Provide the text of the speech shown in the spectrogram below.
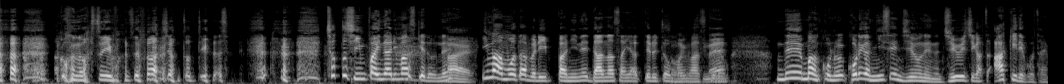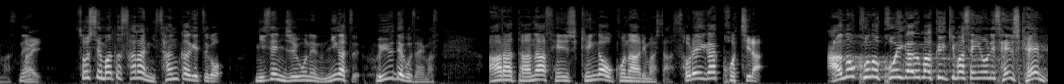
この水没バージョン撮ってください。ちょっと心配になりますけどね。はい今はもう多分立派にね、旦那さんやってると思いますけど。でまあこの、これが2014年の11月、秋でございますね。はい。そしてまたさらに3ヶ月後、2015年の2月、冬でございます。新たな選手権が行われました。それがこちら。あの子の恋がうまくいきませんように選手権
